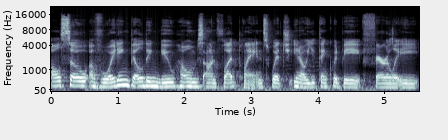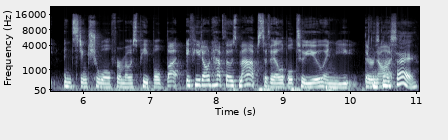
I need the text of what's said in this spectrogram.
also avoiding building new homes on floodplains, which you know you'd think would be fairly instinctual for most people. But if you don't have those maps available to you and you, they're not say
